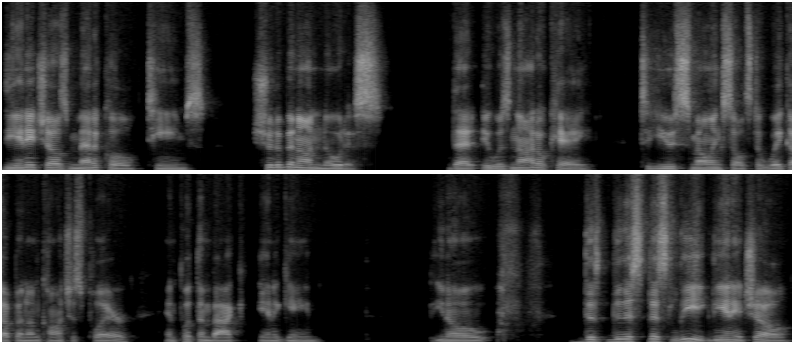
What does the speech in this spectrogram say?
the NHL's medical teams should have been on notice that it was not okay to use smelling salts to wake up an unconscious player and put them back in a game. You know, this this this league, the NHL,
